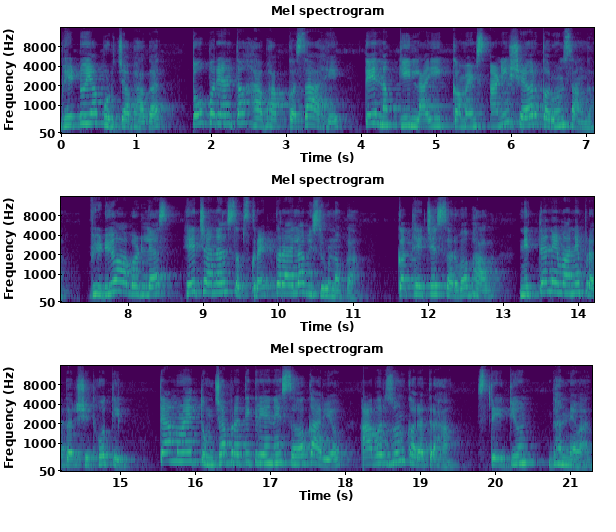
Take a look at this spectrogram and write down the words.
भेटूया पुढच्या भागात. तोपर्यंत हा भाग कसा आहे ते नक्की लाईक कमेंट्स आणि शेअर करून सांगा. व्हिडिओ आवडल्यास हे चॅनल सबस्क्राईब करायला विसरू नका. कथेचे सर्व भाग नित्यनेमाने प्रदर्शित होतील. त्यामुळे तुमच्या प्रतिक्रियेने सहकार्य आवर्जून करत रहा. स्टेट्यून धन्यवाद.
